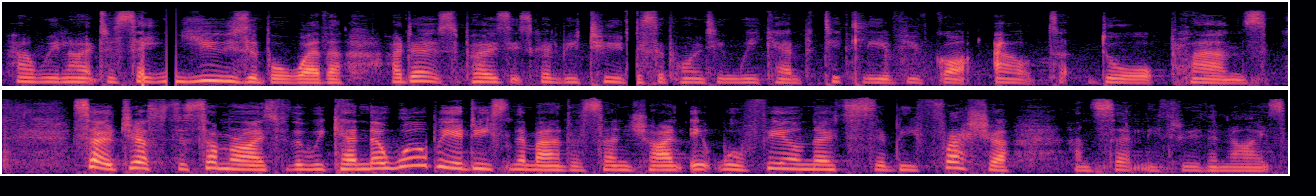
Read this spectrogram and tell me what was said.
how we like to say usable weather. I don't suppose it's going to be too disappointing weekend, particularly if you've got outdoor plans. So just to summarise for the weekend, there will be a decent amount of sunshine. It will feel noticeably fresher and certainly through the nights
